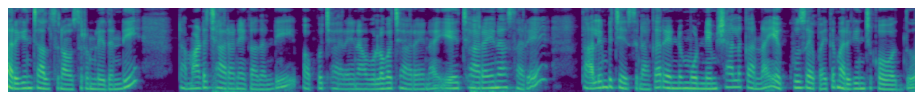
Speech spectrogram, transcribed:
మరిగించాల్సిన అవసరం లేదండి. టమాటా చారనే కాదండి పప్పు చారైనా ఉలవ చారైనా ఏ చారైనా సరే తాలింపు చేసినాక రెండు మూడు నిమిషాల కన్నా ఎక్కువసేపు అయితే మరిగించుకోవద్దు.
